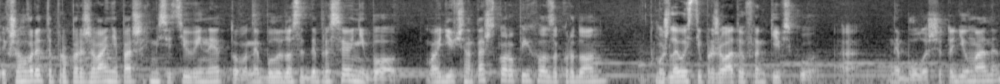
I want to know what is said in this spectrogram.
Якщо говорити про переживання перших місяців війни, то вони були досить депресивні, бо моя дівчина теж скоро поїхала за кордон. Можливості проживати у Франківську е, не було ще тоді в мене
